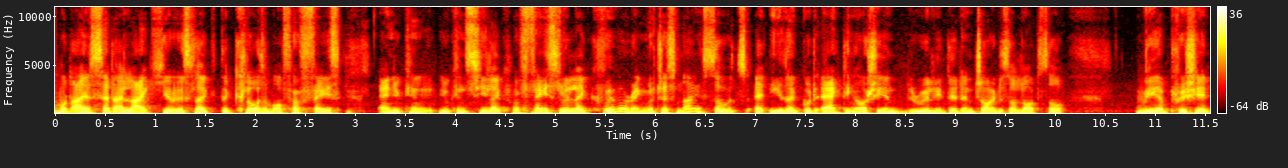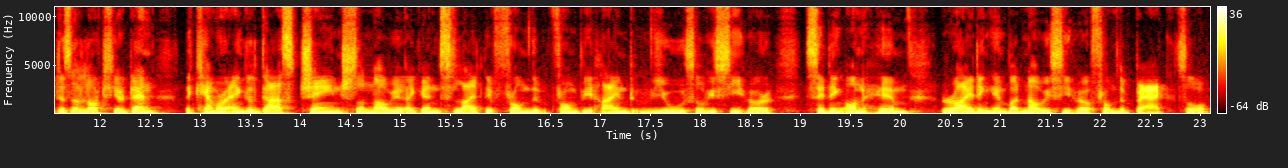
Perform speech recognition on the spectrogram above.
what I said I like here is like the close up of her face, and you can you can see like her face really like quivering, which is nice. So it's uh, either good acting or she really did enjoy this a lot. So we appreciate this a lot here. Then the camera angle does change. So now we're again slightly from the from behind view. So we see her sitting on him, riding him, but now we see her from the back. So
